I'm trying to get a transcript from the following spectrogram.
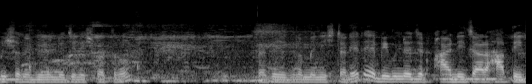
ভীষণের বিভিন্ন জিনিসপত্র। তাতে এগুলো মিনিস্টারের বিভিন্ন যে ফার্নিচার হাতির,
